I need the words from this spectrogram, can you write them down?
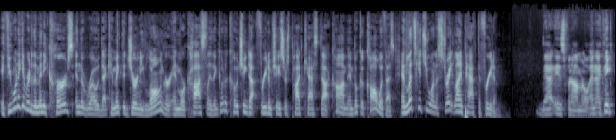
If you want to get rid of the many curves in the road that can make the journey longer and more costly, then go to coaching.freedomchaserspodcast.com and book a call with us. And let's get you on a straight line path to freedom. That is phenomenal. And I think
